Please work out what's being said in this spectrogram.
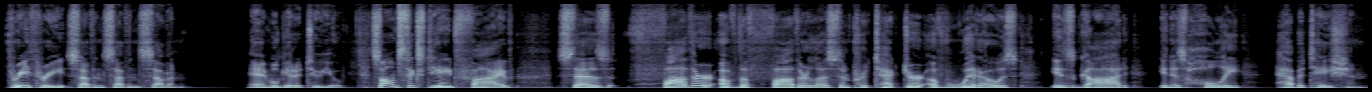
33777 and we'll get it to you. Psalm 68 5 says, Father of the fatherless and protector of widows is God in his holy habitation.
